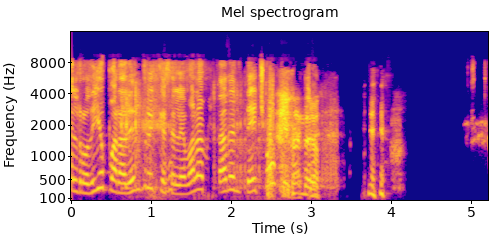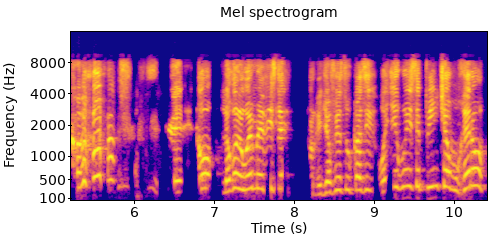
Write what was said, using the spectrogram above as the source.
el rodillo para adentro y que se le va la mitad del techo. No, luego el güey me dice, porque yo fui a su casa y, oye, güey, ese pinche agujero.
